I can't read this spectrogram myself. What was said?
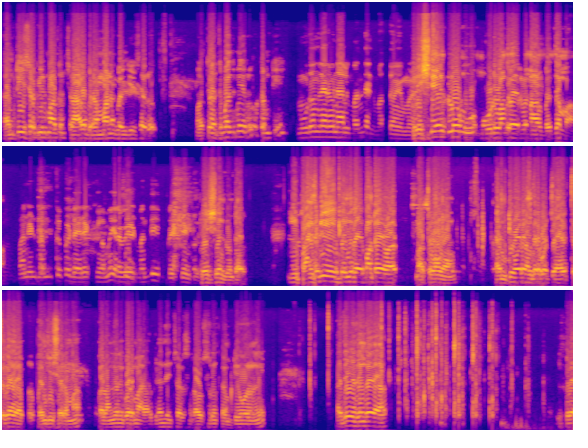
కమిటీ సభ్యులు మాత్రం చాలా బ్రహ్మాండంగా పనిచేశారు. మొత్తం ఎంతమంది మీరు కమిటీ? మూడు వందల ఇరవై నాలుగు మంది అండి మొత్తం. ప్రెసిడెంట్లో మూడు వందల ఇరవై నాలుగు మంది అమ్మా. పన్నెండు మందికి డైరెక్టర్ ఇరవై ఏడు మంది ప్రెసిడెంట్ ప్రెసిడెంట్ ఉంటారు. ఈ పంటకి ఇబ్బంది లేకుండా మొత్తం కమిటీ వాళ్ళు అందరూ కూడా జాగ్రత్తగా పనిచేశారమ్మా. వాళ్ళందరినీ కూడా మా అభినందించాల్సిన అవసరం కమిటీ వాళ్ళని. అదే విధంగా ఇక్కడ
